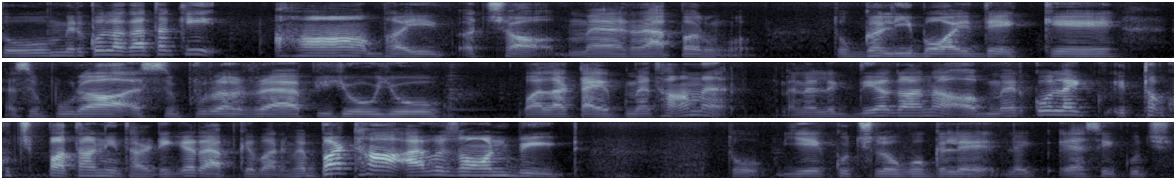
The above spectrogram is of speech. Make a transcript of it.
तो मेरे को लगा था कि हाँ भाई अच्छा मैं रैपर हूँ अब। तो गली बॉय देख के, ऐसे पूरा ऐसे पूरा रैप यो यो वाला टाइप में था मैं। मैंने लिख दिया गाना। अब मेरे को लाइक इतना कुछ पता नहीं था ठीक है रैप के बारे में। बट हाँ आई वॉज़ ऑन बीट तो ये कुछ लोगों के लिए लाइक ऐसी कुछ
